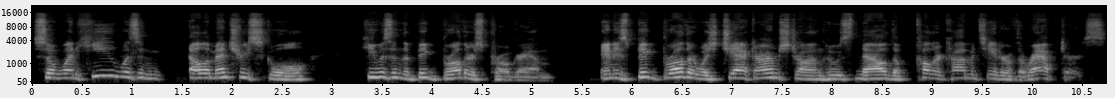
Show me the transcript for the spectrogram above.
So when he was in elementary school, he was in the Big Brothers program. And his big brother was Jack Armstrong, who's now the color commentator of the Raptors.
